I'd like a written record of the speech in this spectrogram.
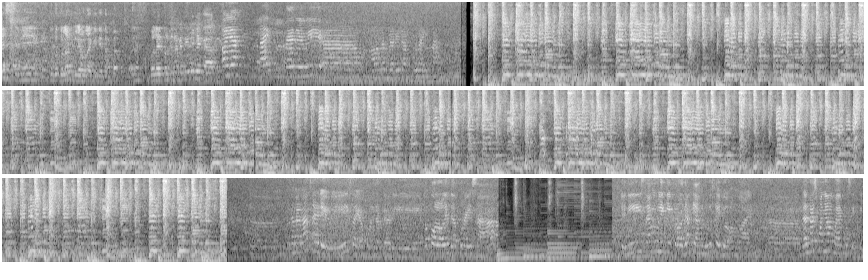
guys, ini kebetulan beliau lagi di tempat. Boleh perkenalkan diri ya kak? Oh ya, hai, saya Dewi, uh, owner dari Dapur Raisa. Dari toko oleh Dapur Raisa. Jadi saya memiliki produk yang dulu saya jual online eh, dan responnya lumayan positif.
